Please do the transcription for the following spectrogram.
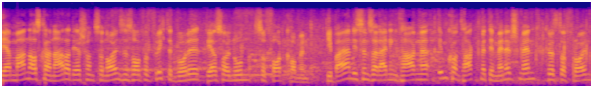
Der Mann aus Granada, der schon zur neuen Saison verpflichtet wurde, der soll nun sofort kommen. Die Bayern, die sind seit einigen Tagen im Kontakt mit dem Management. Christoph Freund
